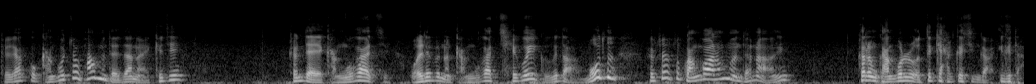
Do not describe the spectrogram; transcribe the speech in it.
그래 갖고 광고 좀 하면 되잖아요. 그지? 근데 광고가, 원래는 광고가 최고의 그거다. 모든 회사에서 광고 안 하면 되나? 그럼 광고를 어떻게 할 것인가? 이거다.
